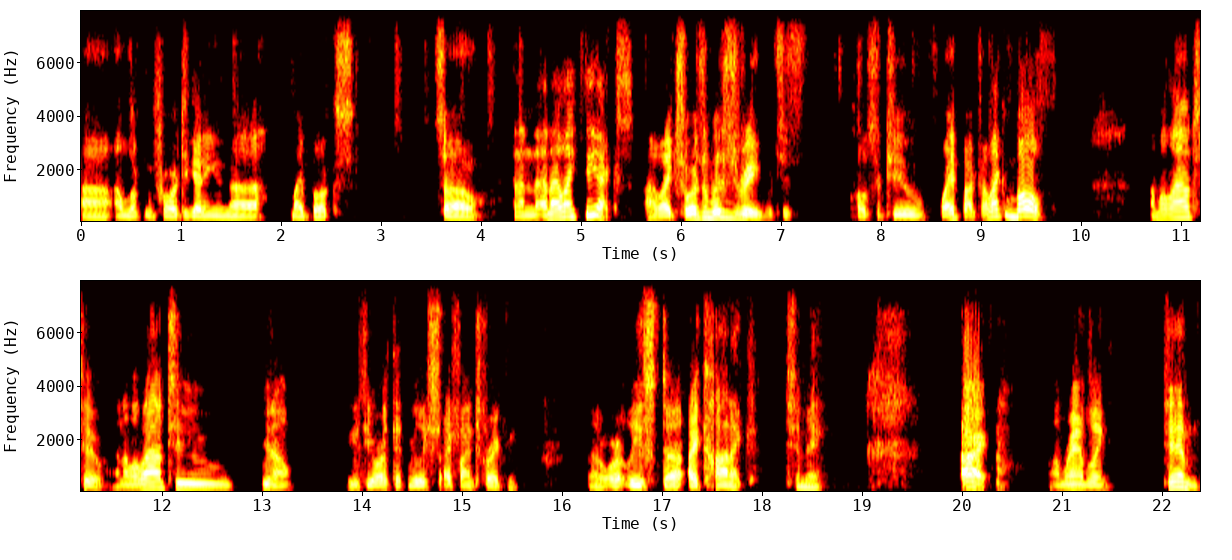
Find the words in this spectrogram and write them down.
Uh, I'm looking forward to getting uh, my books. So, and, and I like BX. I like Swords and Wizardry, which is closer to White Box. I like them both. I'm allowed to. And I'm allowed to, you know, use the art that really I find striking. Uh, or at least uh, iconic to me. All right, I'm rambling. Tim,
